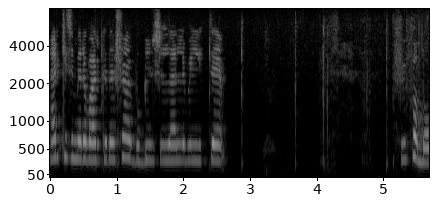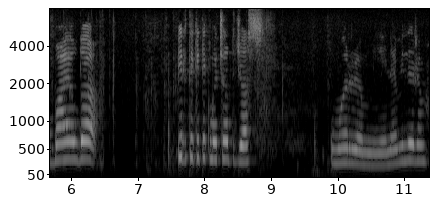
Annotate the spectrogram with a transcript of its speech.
Herkese merhaba arkadaşlar. Bugün sizlerle birlikte FIFA Mobile'da bir tek tek maçı atacağız. Umarım yenebilirim.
